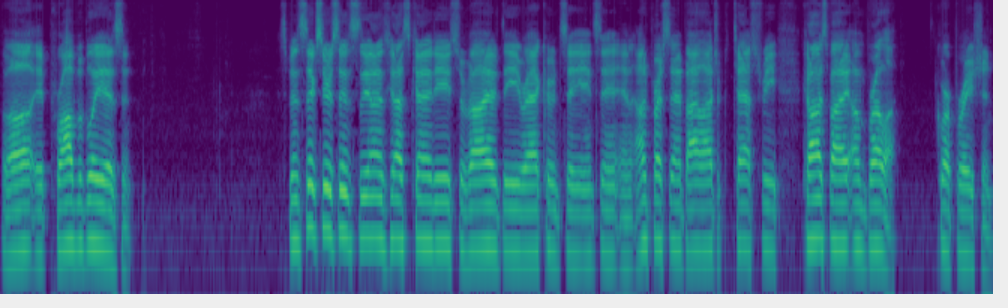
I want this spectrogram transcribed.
Well, it probably isn't. It's been six years since Leon S. Kennedy survived the Raccoon City incident, an unprecedented biological catastrophe caused by Umbrella Corporation.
